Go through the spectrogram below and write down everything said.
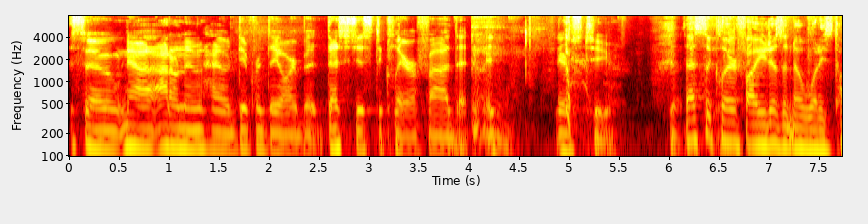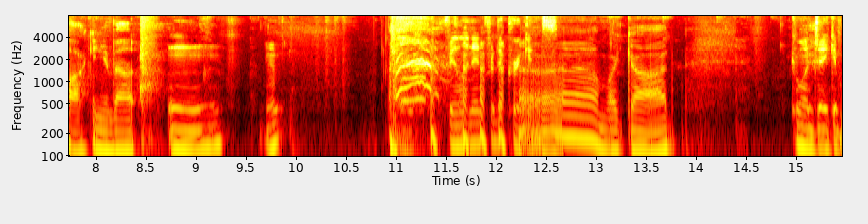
So now I don't know how different they are, but that's just to clarify that it, there's two. that's to clarify. He doesn't know what he's talking about. Mm-hmm. Yep. Filling in for the crickets. Oh my god. Come on, Jacob.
